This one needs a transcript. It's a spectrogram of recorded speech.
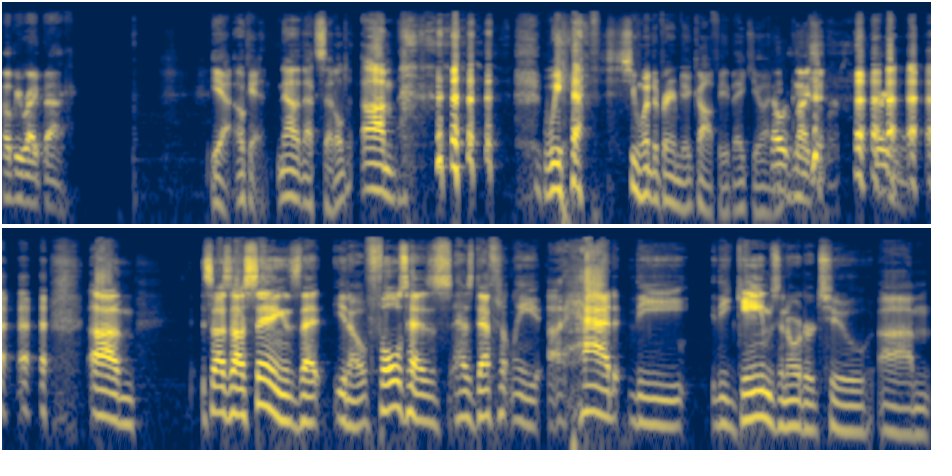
He'll be right back. Yeah. Okay. Now that that's settled, um, we have she wanted to bring me a coffee. Thank you, honey. That was nice of her. um, so as I was saying is that you know Foles has has definitely uh, had the the games in order to um,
